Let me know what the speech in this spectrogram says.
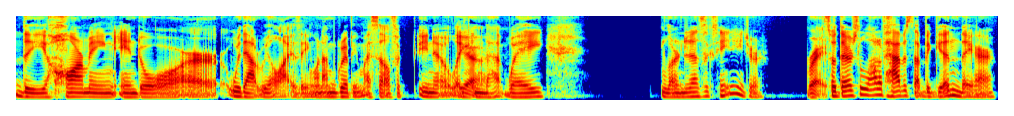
the harming and or without realizing when I'm gripping myself, you know, like Yeah. in that way, learned it as a teenager. Right. So there's a lot of habits that begin there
